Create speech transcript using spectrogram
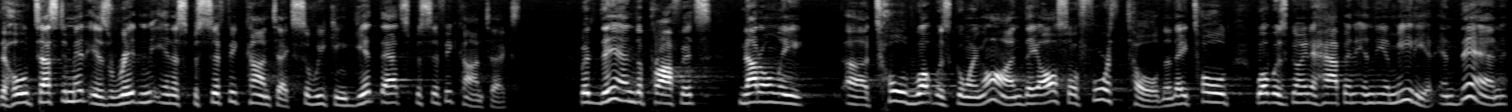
The Old Testament is written in a specific context, so we can get that specific context. But then the prophets not only uh, told what was going on, they also foretold, and they told what was going to happen in the immediate. And then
